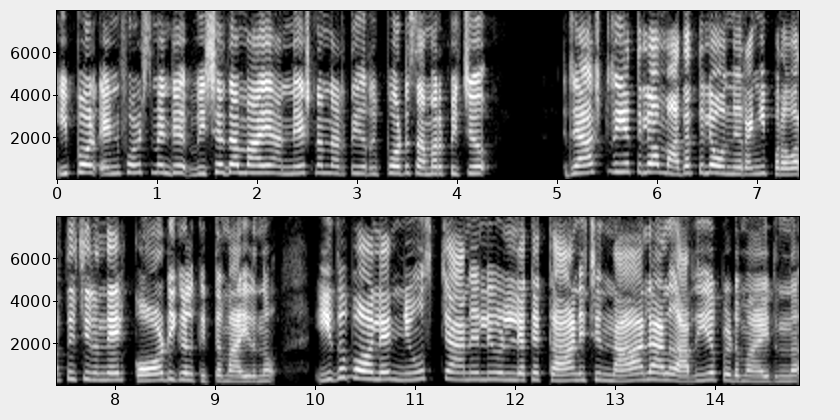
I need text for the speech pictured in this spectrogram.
ഇപ്പോൾ എൻഫോഴ്സ്മെന്റ് വിശദമായ അന്വേഷണം നടത്തി റിപ്പോർട്ട് സമർപ്പിച്ചു. രാഷ്ട്രീയത്തിലോ മതത്തിലോ ഒന്നിറങ്ങി പ്രവർത്തിച്ചിരുന്നേൽ കോടികൾ കിട്ടുമായിരുന്നു. ഇതുപോലെ ന്യൂസ് ചാനലുകളിലൊക്കെ കാണിച്ച് നാലാൾ അറിയപ്പെടുമായിരുന്നു.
